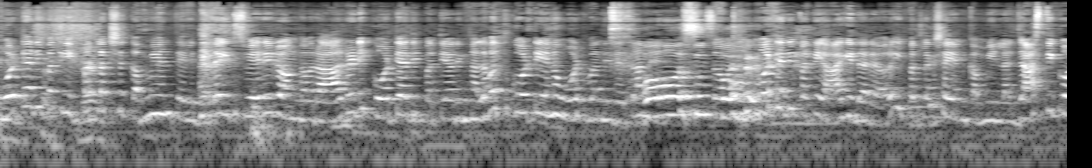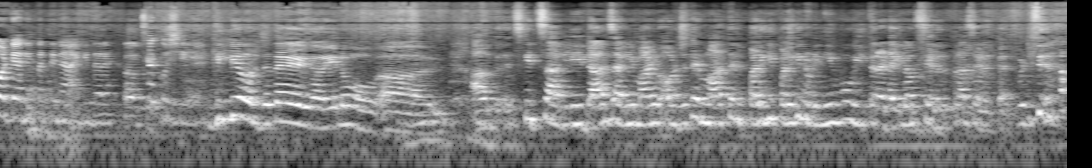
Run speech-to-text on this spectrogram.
ಕೋಟ್ಯಾಧಿಪತಿ ಇಪ್ಪತ್ತು ಲಕ್ಷ ಕಮ್ಮಿ ಅಂತ ಹೇಳಿದ್ದಾರೆ ಇಟ್ಸ್ ವೆರಿ ರಾಂಗ್ ಅವರು ಆಲ್ರೆಡಿ ಕೋಟ್ಯಾಧಿಪತಿ ಅವ್ರಿಗೆ ನಲವತ್ತು ಕೋಟಿ ಏನೋ ಓಟ್ ಬಂದಿದೆ ಕೋಟ್ಯಾಧಿಪತಿ ಆಗಿದ್ದಾರೆ ಅವರು. ಇಪ್ಪತ್ತು ಲಕ್ಷ ಏನ್ ಕಮ್ಮಿ ಇಲ್ಲ. ಜಾಸ್ತಿ ಕೋಟ್ಯಾಧಿಪತಿನೇ ಆಗಿದ್ದಾರೆ. ಖುಷಿ. ಗಿಲ್ಲಿ ಅವ್ರ ಜೊತೆ ಏನು ಸ್ಕಿಟ್ಸ್ ಆಗ್ಲಿ ಡಾನ್ಸ್ ಆಗ್ಲಿ ಮಾಡಿ ಅವ್ರ ಜೊತೆ ಮಾತಲ್ಲಿ ಪಳಗಿ ಪಳಗಿ ನೋಡಿ ನೀವು ಈ ತರ ಡೈಲಾಗ್ಸ್ ಹೇಳಿದ್ರೆ ಪ್ರಾಸ ಹೇಳಕ್ ಕಲ್ತ್ಬಿಡ್ತೀರಾ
